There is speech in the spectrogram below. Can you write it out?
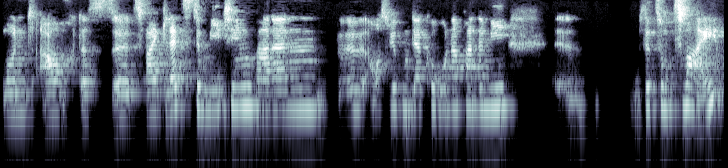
Und auch das äh, zweitletzte Meeting war dann äh, Auswirkungen der Corona-Pandemie, äh, Sitzung 2.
